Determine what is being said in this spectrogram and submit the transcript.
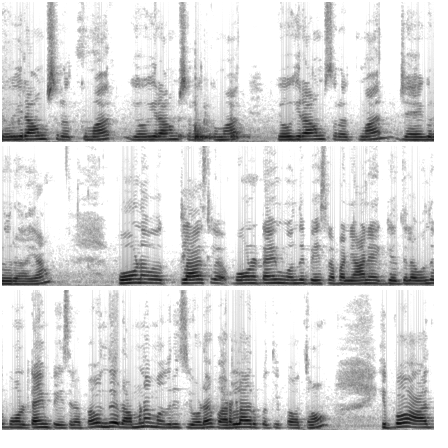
யோகிராம் சுரத்குமார் யோகிராம் சுரத்குமார் யோகிராம் சுரத்குமார் ஜெயகுரு ராயா போன கிளாஸில் போன டைம் வந்து பேசுகிறப்ப ஞான யக்கியத்தில் வந்து போன டைம் பேசுகிறப்ப வந்து ரமண மகரிஷியோட வரலாறு பற்றி பார்த்தோம். இப்போது அது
